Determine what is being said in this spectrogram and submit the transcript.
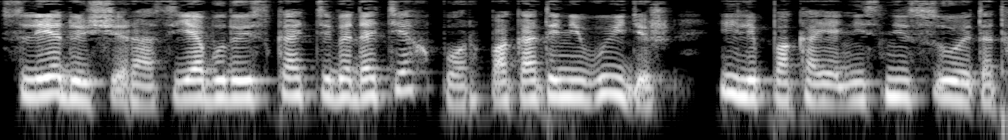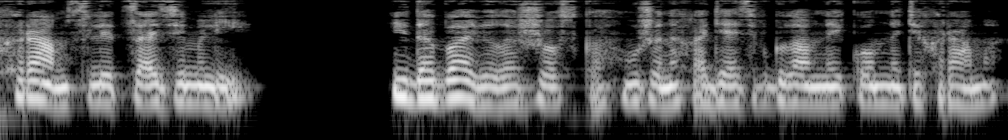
В следующий раз я буду искать тебя до тех пор, пока ты не выйдешь или пока я не снесу этот храм с лица земли. И добавила жестко, уже находясь в главной комнате храма.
